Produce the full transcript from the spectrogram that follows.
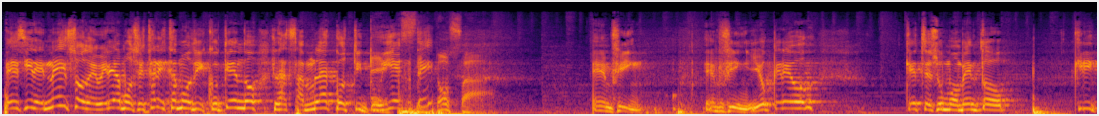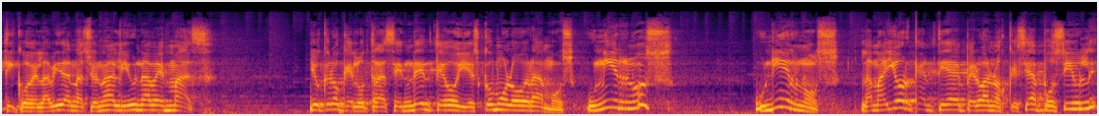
Es decir, en eso deberíamos estar. Estamos discutiendo la Asamblea Constituyente. En fin, en fin, yo creo que este es un momento crítico de la vida nacional y una vez más, yo creo que lo trascendente hoy es cómo logramos unirnos, unirnos la mayor cantidad de peruanos que sea posible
